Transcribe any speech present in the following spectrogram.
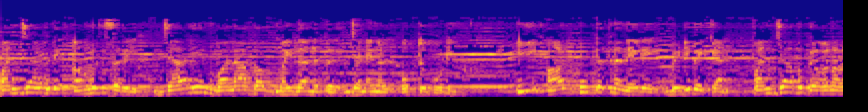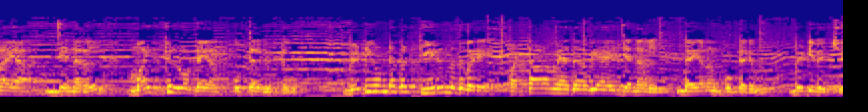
പഞ്ചാബിലെ അമൃത്സറിൽ ജാലിയൻ വാലാബാഗ് മൈതാനത്ത് ജനങ്ങൾ ഒത്തുകൂടി. ഈ ആൾക്കൂട്ടത്തിന് നേരെ വെടിവെക്കാൻ പഞ്ചാബ് ഗവർണറായ ജനറൽ മൈക്കിൾ ഡയർ ഉത്തരവിട്ടു. വെടിയുണ്ടകൾ തീരുന്നതുവരെ പട്ടാള മേധാവിയായ ജനറൽ ഡയറൻ കൂട്ടരും വെടിവെച്ചു.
